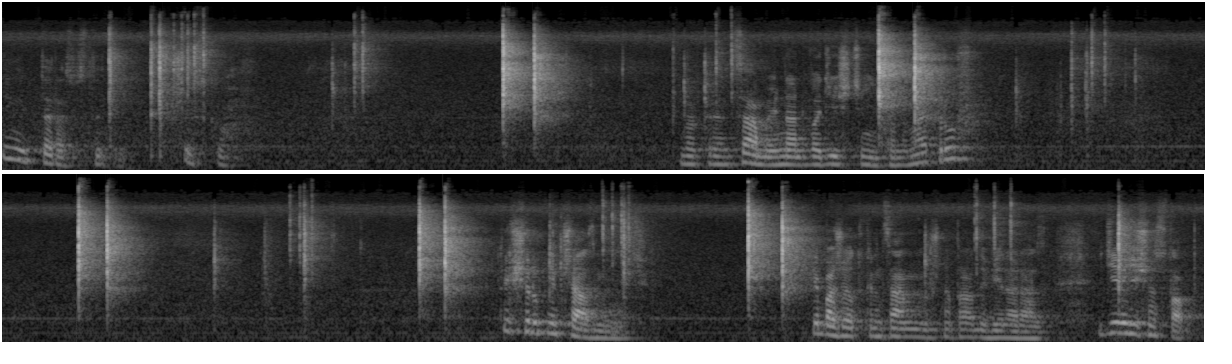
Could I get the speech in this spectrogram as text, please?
I teraz wszystko dokręcamy na 20 Nm. Tych śrub nie trzeba zmieniać. Chyba, że odkręcamy już naprawdę wiele razy. I 90 stopni.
